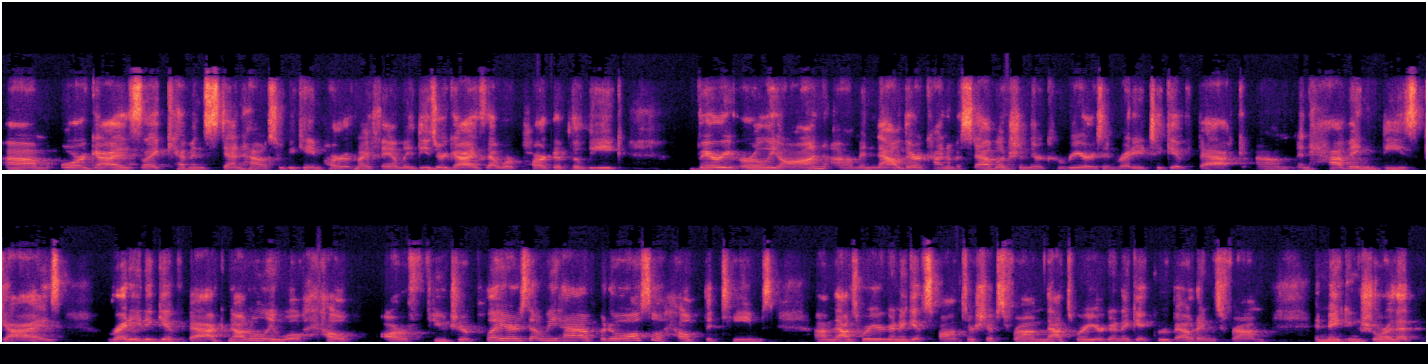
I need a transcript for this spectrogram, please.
um, or guys like Kevin Stenhouse, who became part of my family, these are guys that were part of the league very early on um, and now they're kind of established in their careers and ready to give back. Um, and having these guys ready to give back not only will help our future players that we have but it'll also help the teams. Um, that's where you're going to get sponsorships from. That's where you're going to get group outings from and making sure that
